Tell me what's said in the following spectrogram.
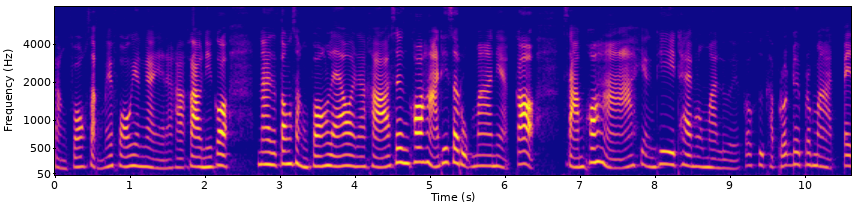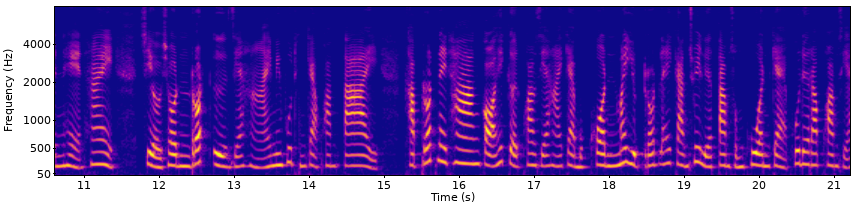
สั่งฟ้องสั่งไม่ฟ้องยังไงนะคะ คราวนี้ก็น่าจะต้องสั่งฟ้องแล้วนะคะ ซึ่งข้อหาที่สรุปมาเนี่ยก็ 3 ข้อหาอย่างที่แทงลงมาเลย ก็คือขับรถโดยประมาทเป็นเหตุให้เฉียวชนรถอื่นเสียหายมีผู้ถึงแก่ความตายขับรถในทางก่อให้เกิดความเสียหายแก่บุคคล ไม่หยุดรถและให้การช่วยเหลือตามสมควร แก่ผู้ได้รับความเสีย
